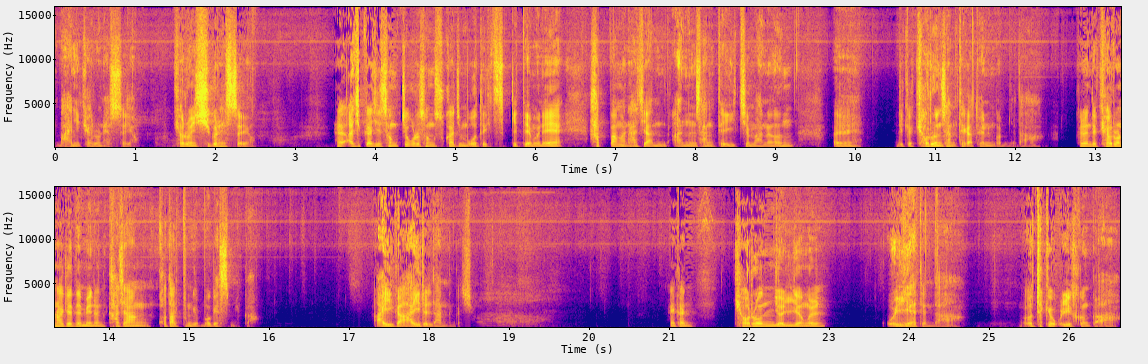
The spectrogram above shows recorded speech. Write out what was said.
많이 결혼했어요. 결혼식을 했어요. 아직까지 성적으로 성숙하지 못했기 때문에 합방은 하지 않, 은 상태에 있지만은 예, 이렇게 결혼 상태가 되는 겁니다. 그런데 결혼하게 되면 가장 고달픈 게 뭐겠습니까? 아이가 아이를 낳는 거죠. 그러니까 결혼 연령을 올려야 된다. 어떻게 올릴 건가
